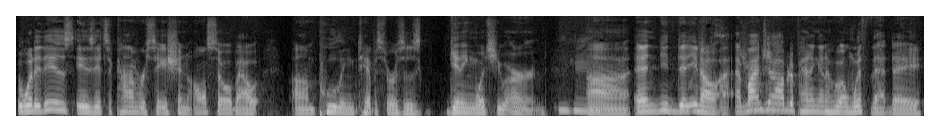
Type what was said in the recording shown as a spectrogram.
what it is is it's a conversation also about um, pooling tips versus getting what you earn. Mhm. Uh, and you, you know, at my job, depending on who I'm with that day,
